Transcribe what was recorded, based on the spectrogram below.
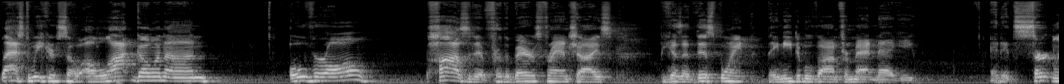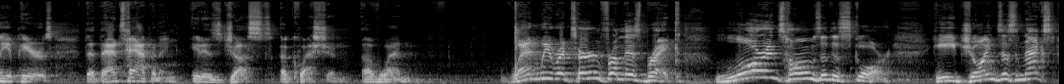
last week or so. A lot going on. Overall, positive for the Bears franchise because at this point they need to move on from Matt Nagy, and it certainly appears that that's happening. It is just a question of when. When we return from this break, Laurence Holmes of the score he joins us next.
